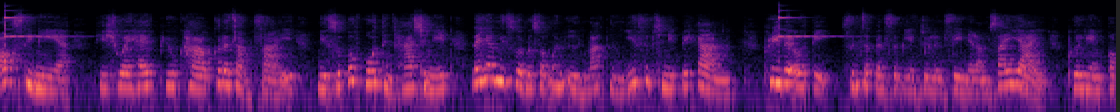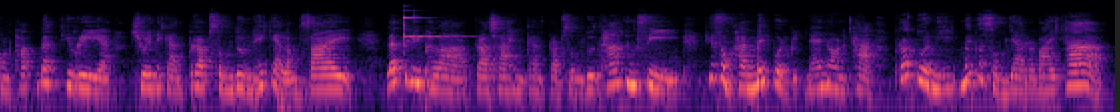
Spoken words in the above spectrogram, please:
ออกซิเนีย ที่ช่วยให้ผิวขาวกระจ่างใส มีซูเปอร์ฟู้ดถึง 5 ชนิด และยังมีส่วนผสมอื่น ๆ มากถึง 20 ชนิดด้วยกัน พรีไบโอติก ซึ่งจะเป็นเสบียงจุลินทรีย์ในลำไส้ใหญ่ เพื่อเลี้ยงกองทัพแบคทีเรีย ช่วยในการปรับสมดุลให้แก่ลำไส้ และตรีพลา ราชาแห่งการปรับสมดุลธาตุทั้ง 4 ที่สำคัญไม่ปวดบิดแน่นอนค่ะ เพราะตัวนี้ไม่ผสมยาระบายค่ะ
